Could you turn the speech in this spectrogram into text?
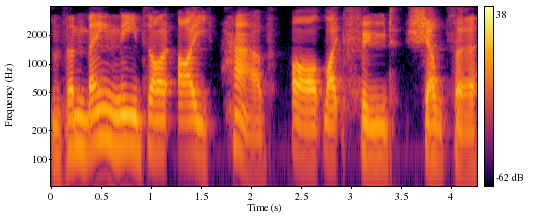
the main needs I, I have are like food, shelter,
